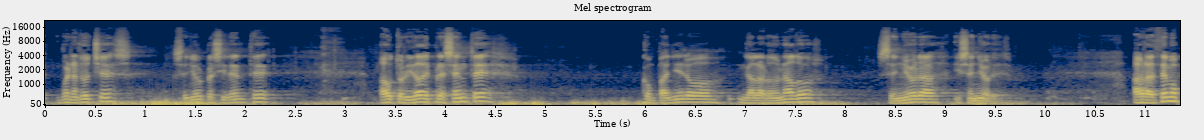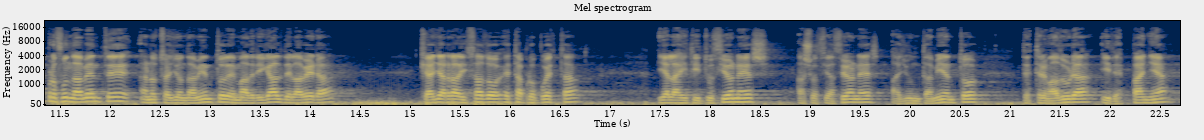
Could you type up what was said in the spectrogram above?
Eh, buenas noches, señor presidente, autoridades presentes, compañeros galardonados, señoras y señores. Agradecemos profundamente a nuestro Ayuntamiento de Madrigal de la Vera que haya realizado esta propuesta y a las instituciones, asociaciones, ayuntamientos de Extremadura y de España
